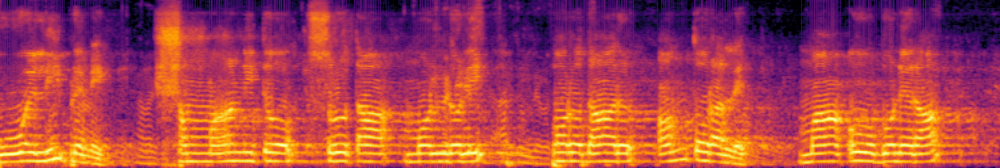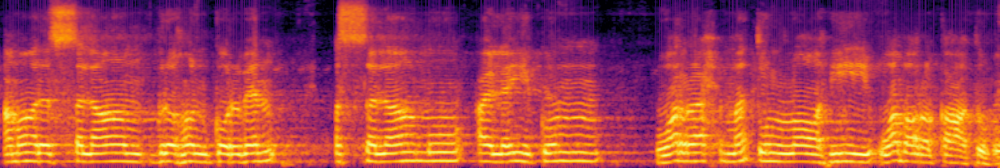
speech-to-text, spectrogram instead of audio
ওলি প্রেমিক, সম্মানিত শ্রোতা মণ্ডলী, পরদার অন্তরালে মা ও বোনেরা, আমার সালাম গ্রহণ করবেন। আসসালামু আলাইকুম ওয়ারহমতুল্লাহি ওয়াবারাকাতুহু।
